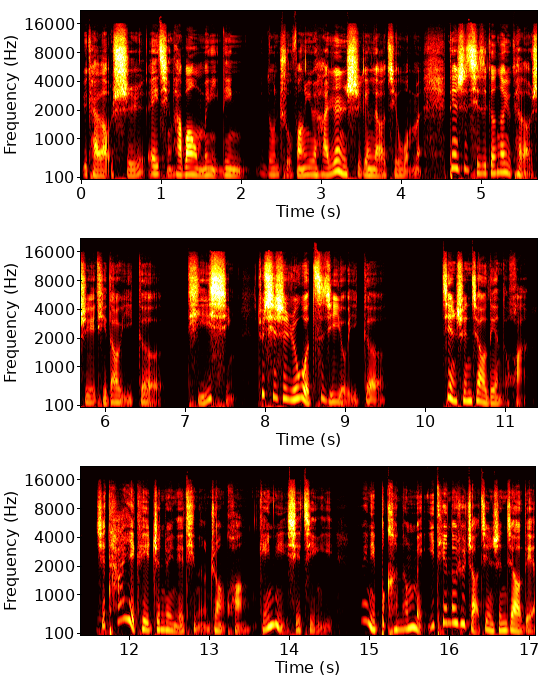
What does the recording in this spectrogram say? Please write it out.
玉凯老师，诶，请他帮我们拟定运动处方，因为他认识跟了解我们。但是，其实刚刚玉凯老师也提到一个提醒，就其实如果自己有一个健身教练的话，其实他也可以针对你的体能状况给你一些建议。因为你不可能每一天都去找健身教练，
